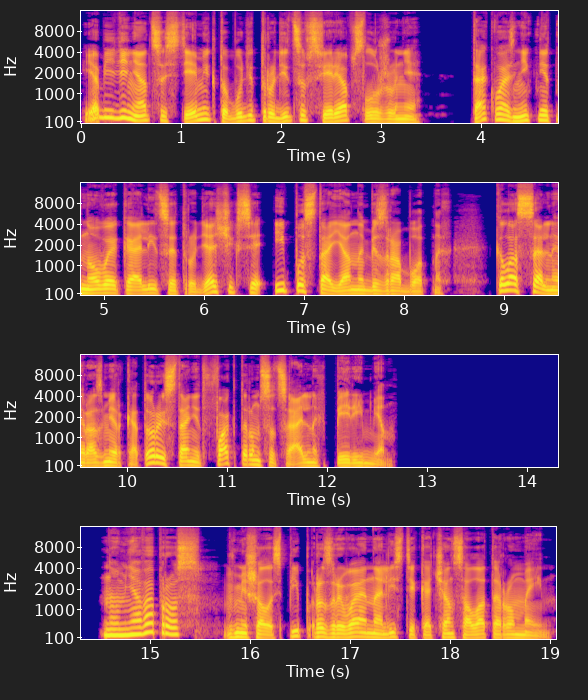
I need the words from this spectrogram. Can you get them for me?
и объединяться с теми, кто будет трудиться в сфере обслуживания. Так возникнет новая коалиция трудящихся и постоянно безработных — колоссальный размер которой станет фактором социальных перемен. «Но у меня вопрос», — вмешалась Пип, разрывая на листе качан салата ромейн.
